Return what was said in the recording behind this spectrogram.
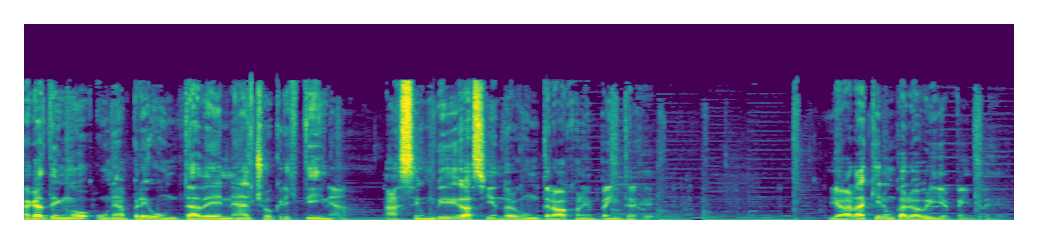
Acá tengo una pregunta de Nacho Cristina. ¿Hace un video haciendo algún trabajo en el Paint 3D? La verdad es que nunca lo abrí el Paint 3D.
